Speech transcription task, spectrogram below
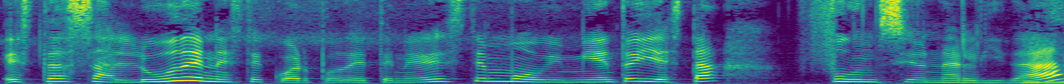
esta salud en este cuerpo, de tener este movimiento y esta funcionalidad.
